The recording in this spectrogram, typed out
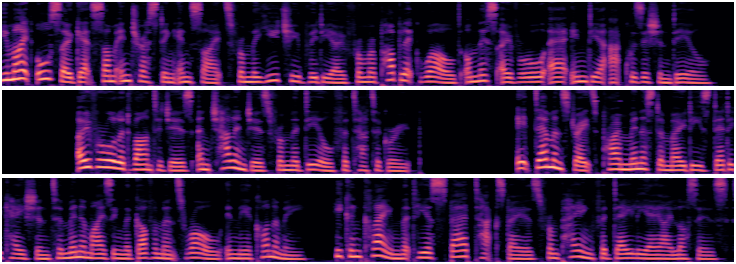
You might also get some interesting insights from the YouTube video from Republic World on this overall Air India acquisition deal. Overall advantages and challenges from the deal for Tata Group. It demonstrates Prime Minister Modi's dedication to minimizing the government's role in the economy. He can claim that he has spared taxpayers from paying for daily AI losses.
